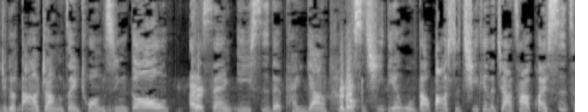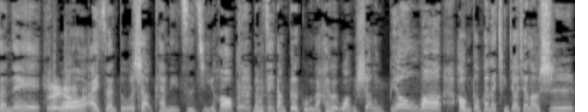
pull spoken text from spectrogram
这个大涨再创新高，二三一四的台阳，没错十七点五到八十七天的价差，快四成呢。对啊哇，爱赚多少看你自己哈对。那么这档个股呢，还会往上飙吗？好，我们赶快来请教一下老师。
